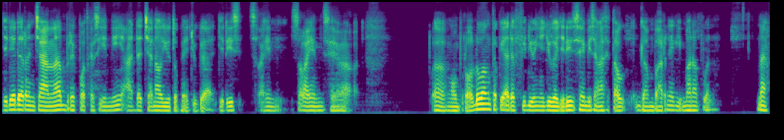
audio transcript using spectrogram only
Jadi ada rencana break podcast ini ada channel YouTube-nya juga. Jadi selain selain saya uh, ngobrol doang, tapi ada videonya juga. Jadi saya bisa ngasih tahu gambarnya gimana pun. Nah,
